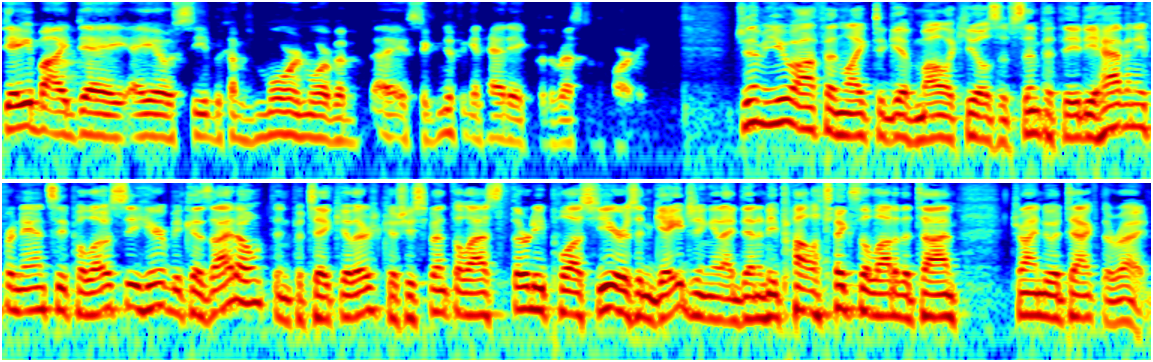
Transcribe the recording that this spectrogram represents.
day by day aoc becomes more and more of a, a significant headache for the rest of the party Jim, you often like to give molecules of sympathy. Do you have any for Nancy Pelosi here? Because I don't, in particular, because she spent the last 30 plus years engaging in identity politics a lot of the time, trying to attack the right.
